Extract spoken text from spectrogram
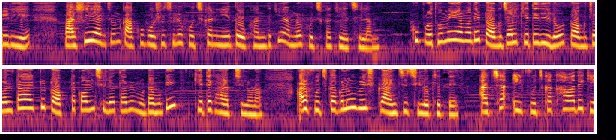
বেরিয়ে পাশেই একজন কাকু বসেছিল ফুচকা নিয়ে, তো ওখান থেকেই আমরা ফুচকা খেয়েছিলাম। কাকু প্রথমেই আমাদের টক জল খেতে দিল। টক জলটা একটু টকটা কম ছিল, তবে মোটামুটি খেতে খারাপ ছিল না। আর ফুচকাগুলোও বেশ ক্রাঞ্চি ছিল খেতে। আচ্ছা এই ফুচকা খাওয়া দেখে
